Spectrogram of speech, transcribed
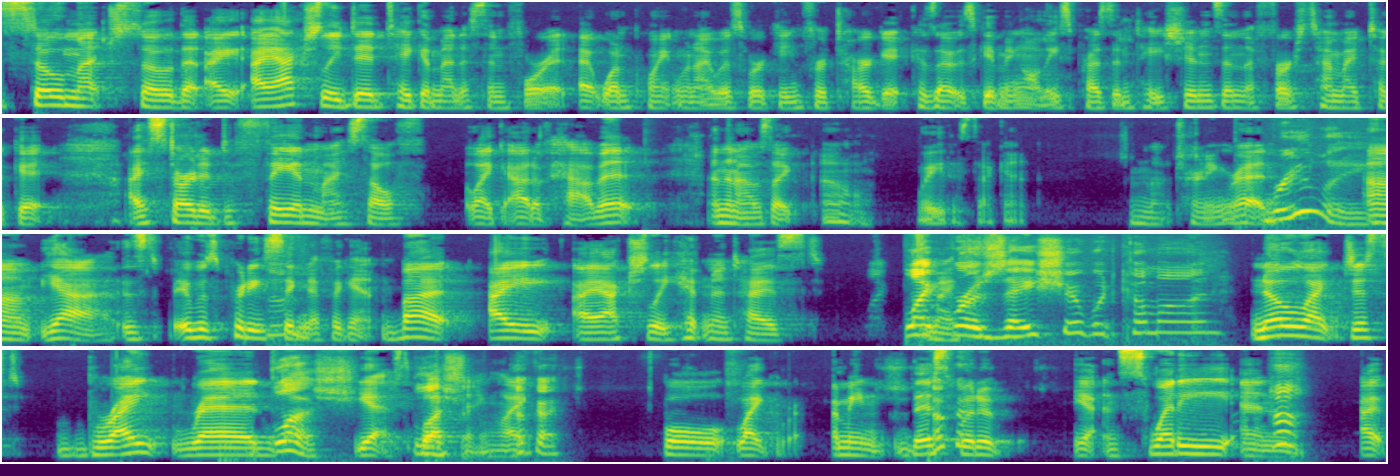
so much so that I, I actually did take a medicine for it at one point when I was working for Target because I was giving all these presentations. And the first time I took it, I started to fan myself like out of habit. And then I was like, oh, wait a second. I'm not turning red. Really? Um, yeah, it was, it was pretty significant. But I, I actually hypnotized. like my- rosacea would come on? No, like just bright red. Blush. Yes, blushing. Like okay. full. Like I mean, this Okay. would have yeah, and sweaty and. Huh. I,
